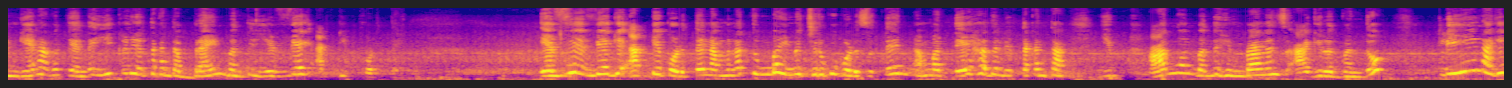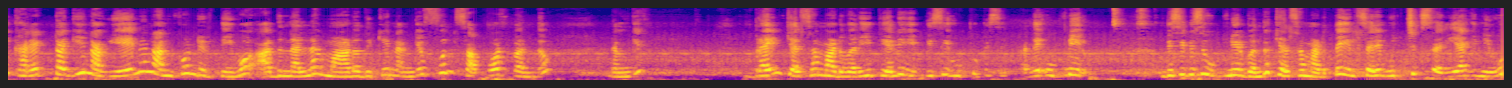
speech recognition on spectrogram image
ನಿಮ್ಗೆ ಏನಾಗುತ್ತೆ ಅಂದರೆ ಈ ಕಡೆ ಇರ್ತಕ್ಕಂಥ ಬ್ರೈನ್ ಬಂತು ಹೆವಿಯಾಗಿ ಆಕ್ಟಿವ್ ಕೊಡುತ್ತೆ. ಎವ್ರಿ ಹೆವಿಯಾಗಿ ಆಕ್ಟಿವ್ ಕೊಡುತ್ತೆ. ನಮ್ಮನ್ನ ತುಂಬ ಇನ್ನೂ ಚುರುಕುಗೊಳಿಸುತ್ತೆ. ನಮ್ಮ ದೇಹದಲ್ಲಿರ್ತಕ್ಕಂಥ ಹಾರ್ಮೋನ್ ಬಂದು ಇಂಬ್ಯಾಲೆನ್ಸ್ ಆಗಿರೋದು ಬಂದು ಕ್ಲೀನಾಗಿ ಕರೆಕ್ಟಾಗಿ ನಾವು ಏನೇನು ಅನ್ಕೊಂಡಿರ್ತೀವೋ ಅದನ್ನೆಲ್ಲ ಮಾಡೋದಕ್ಕೆ ನಮಗೆ ಫುಲ್ ಸಪೋರ್ಟ್ ಬಂದು ನಮಗೆ ಬ್ರೈನ್ ಕೆಲಸ ಮಾಡುವ ರೀತಿಯಲ್ಲಿ ಬಿಸಿ ಉಪ್ಪು, ಬಿಸಿ, ಅದೇ ಉಪ್ಪು ನೀರು. ಬಿಸಿ ಬಿಸಿ ಉಪ್ಪು ನೀರು ಬಂದು ಕೆಲಸ ಮಾಡುತ್ತೆ. ಇಲ್ಲಿ ಸರಿ ಉಚ್ಚಕ್ಕೆ ಸರಿಯಾಗಿ ನೀವು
